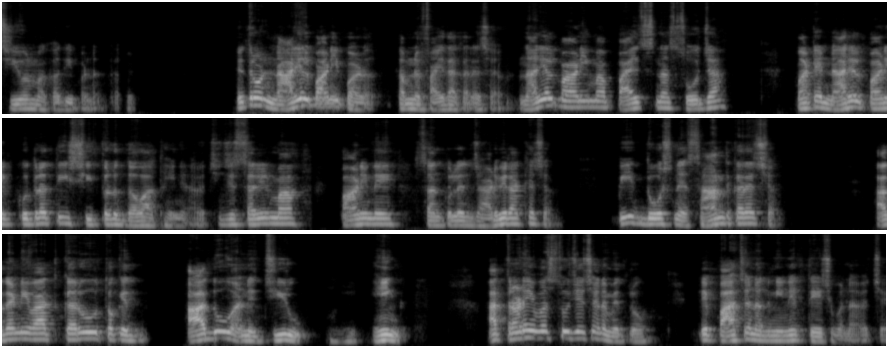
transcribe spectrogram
જીવનમાં કદી પણ થતું મિત્રો, નારિયેલ પાણી પણ તમને ફાયદા કરે છે. નારિયેલ પાણીમાં પાઇલ્સના સોજા માટે નારિયેલ પાણી કુદરતી શીતળ દવા થઈને આવે છે, જે શરીરમાં પાણીને સંતુલન જાળવી રાખે છે. પિત્ત દોષને શાંત કરે છે. આગળની વાત કરું તો કે આદુ અને જીરું, હિંગ આ ત્રણેય વસ્તુ જે છે ને મિત્રો એ પાચન અગ્નિને તેજ બનાવે છે.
